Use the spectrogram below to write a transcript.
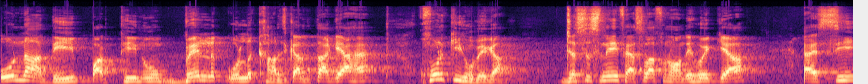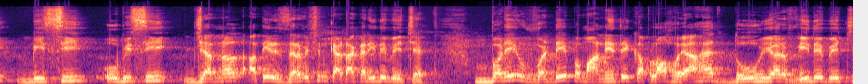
ਉਹਨਾਂ ਦੀ ਭਰਤੀ ਨੂੰ ਬਿਲਕੁਲ ਖਾਰਜ ਕਰ ਦਿੱਤਾ ਗਿਆ ਹੈ। ਹੁਣ ਕੀ ਹੋਵੇਗਾ? ਜਸਟਿਸ ਨੇ ਫੈਸਲਾ ਸੁਣਾਉਂਦੇ ਹੋਏ ਕਿਹਾ ਐਸਸੀ, ਬੀਸੀ, ਓਬੀਸੀ, ਜਨਰਲ ਅਤੇ ਰਿਜ਼ਰਵੇਸ਼ਨ ਕੈਟਾਗਰੀ ਦੇ ਵਿੱਚ ਬੜੇ ਵੱਡੇ ਪੈਮਾਨੇ ਤੇ ਕਪਲਾ ਹੋਇਆ ਹੈ। 2020 ਦੇ ਵਿੱਚ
